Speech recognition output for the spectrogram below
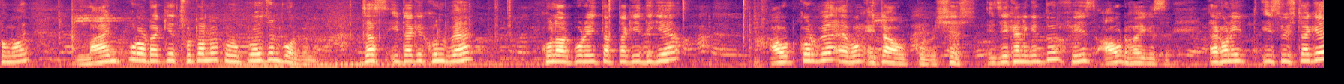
সময় লাইন পুরোটাকে ছোটানোর কোনো প্রয়োজন পড়বে না। জাস্ট এটাকে খুলবে, খোলার পরে এই তারটাকে এদিকে আউট করবে এবং এটা আউট করবে। শেষ। এই যে এখানে কিন্তু ফিজ আউট হয়ে গেছে। এখন এই এই সুইচটাকে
